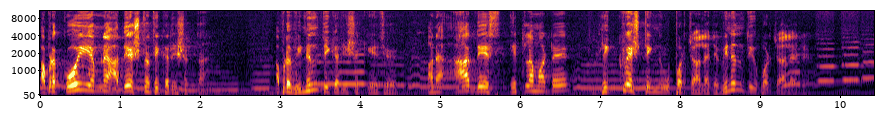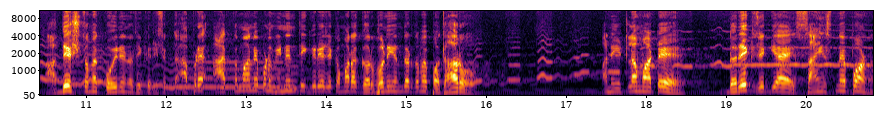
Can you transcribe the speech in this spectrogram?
આપણે કોઈ એમને આદેશ નથી કરી શકતા. આપણે વિનંતી કરી શકીએ છીએ. અને આ દેશ એટલા માટે રિક્વેસ્ટિંગ ઉપર ચાલે છે વિનંતી ઉપર ચાલે છે. આદેશ તમે કોઈને નથી કરી શકતા. આપણે આત્માને પણ વિનંતી કરીએ છીએ કે અમારા ગર્ભની અંદર તમે પધારો. અને એટલા માટે દરેક જગ્યાએ સાયન્સને પણ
